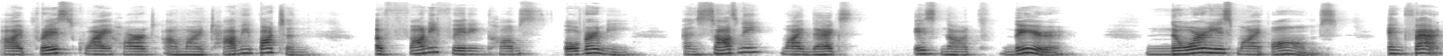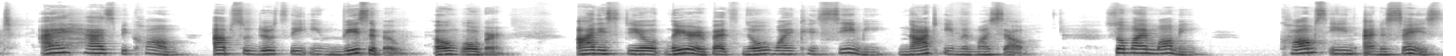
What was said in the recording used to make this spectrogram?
I press quite hard on my tummy button, a funny feeling comes over me, and suddenly my legs is not there, nor is my arms. In fact, I has become absolutely invisible all over. I is still there, but no one can see me, not even myself. So my mommy comes in and says,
